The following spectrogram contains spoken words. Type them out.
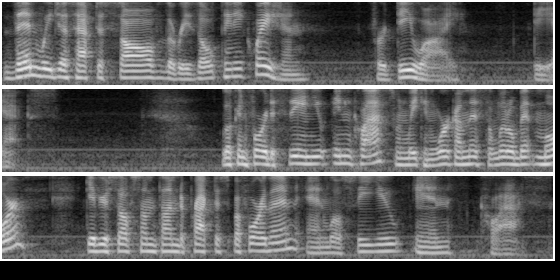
Then we just have to solve the resulting equation for dy dx. Looking forward to seeing you in class when we can work on this a little bit more. Give yourself some time to practice before then, and we'll see you in class.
